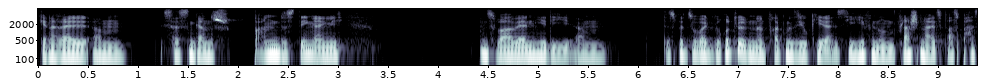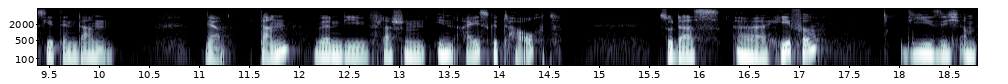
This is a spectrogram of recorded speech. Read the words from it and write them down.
Generell ähm, ist das ein ganz spannendes Ding eigentlich. Und zwar werden hier die ähm, das wird so weit gerüttelt und dann fragt man sich, okay, dann ist die Hefe nur ein Flaschenhals, was passiert denn dann? Ja, dann werden die Flaschen in Eis getaucht, sodass äh, Hefe, die sich am,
